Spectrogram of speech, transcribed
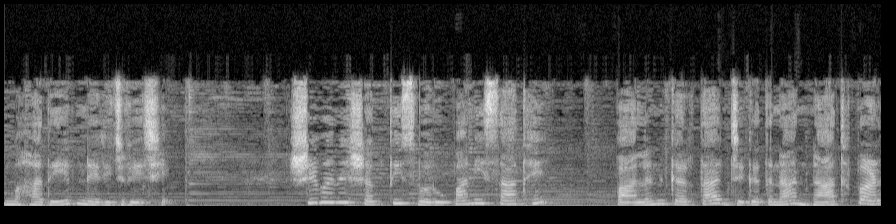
મહાદેવને રીઝવે છે. શિવ અને શક્તિ સ્વરૂપાની સાથે પાલન કરતા જગતના નાથ પણ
